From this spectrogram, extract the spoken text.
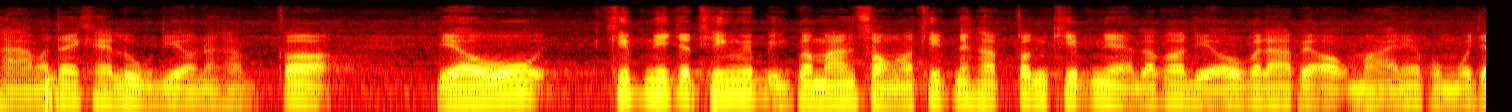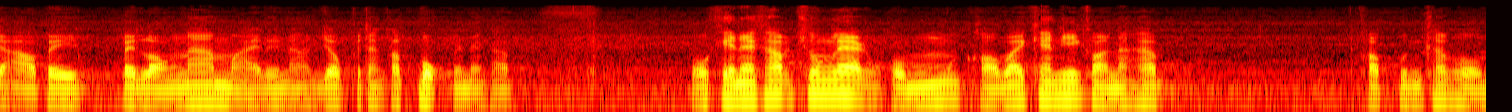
หามาได้แค่ลูกเดียวนะครับ ก็เดี๋ยว คลิปนี้จะทิ้งไว้อีกประมาณ 2 อาทิตย์นะครับ ต้นคลิปเนี่ยแล้วก็เดี๋ยวเวลาไปออกหมายเนี่ยผมก็จะเอาไปไปลองหน้าหมายเลยนะ ยกไปทั้งกระปุกเลยนะครับ โอเคนะครับ ช่วงแรกผมขอไว้แค่นี้ก่อนนะครับ ขอบคุณครับผม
